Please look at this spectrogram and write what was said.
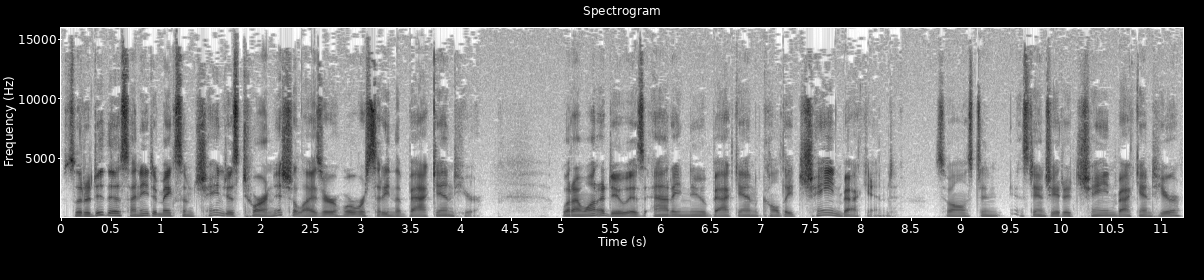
So to do this, I need to make some changes to our initializer where we're setting the backend here. What I want to do is add a new backend called a chain backend. So I'll instantiate a chain backend here,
